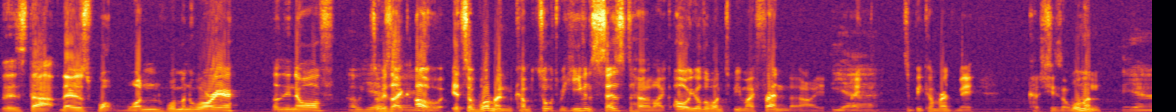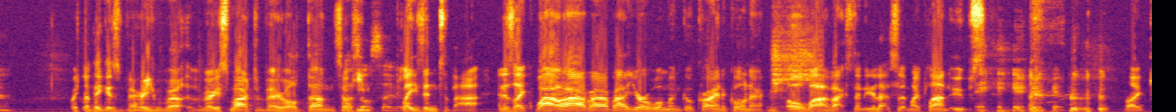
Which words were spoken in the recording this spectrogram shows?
there's that there's what one woman warrior that they know of. Oh yeah. so he's like, true. oh, it's a woman. Come talk to me. He even says to her like, oh, you're the one to be my friend. I Yeah. like, to become friends with me because she's a woman, yeah. which I think is very well, very smart and very well done. So That's he also- plays into that and is like, wow, wow, wow, wow, you're a woman. Go cry in a corner. oh wow, I've accidentally let slip my plan. Oops. like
